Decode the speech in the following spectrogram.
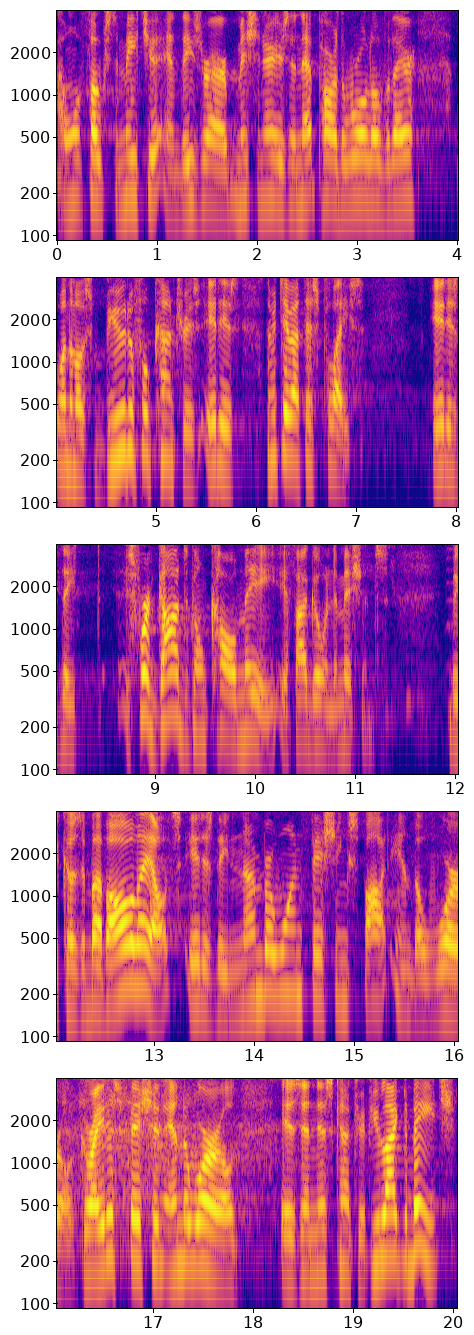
I want folks to meet you, and these are our missionaries in that part of the world over there. One of the most beautiful countries. It is, let me tell you about this place. It is the, it's where God's going to call me if I go into missions. Because above all else, it is the number one fishing spot in the world. Greatest fishing in the world is in this country. If you like the beach,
